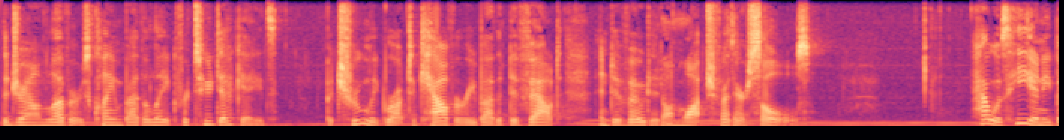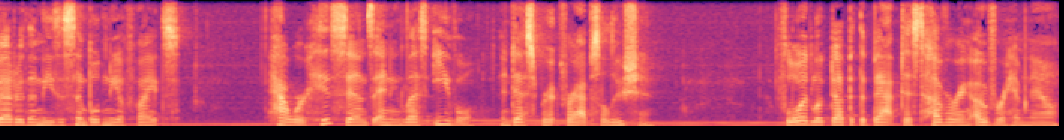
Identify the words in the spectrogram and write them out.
the drowned lovers claimed by the lake for two decades but truly brought to Calvary by the devout and devoted on watch for their souls. How was he any better than these assembled neophytes? How were his sins any less evil and desperate for absolution? Floyd looked up at the Baptist hovering over him now,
